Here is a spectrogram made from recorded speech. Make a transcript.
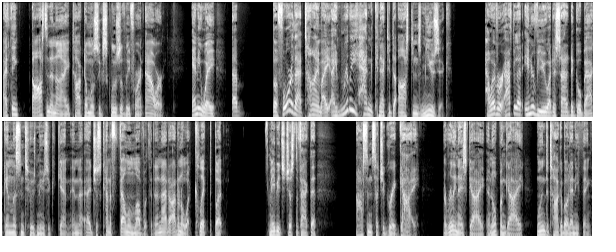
I think Austin and I talked almost exclusively for an hour. Anyway, uh, before that time, I, I really hadn't connected to Austin's music. However, after that interview, I decided to go back and listen to his music again, and I just kind of fell in love with it. And I, I don't know what clicked, but maybe it's just the fact that Austin's such a great guy, a really nice guy, an open guy, willing to talk about anything.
